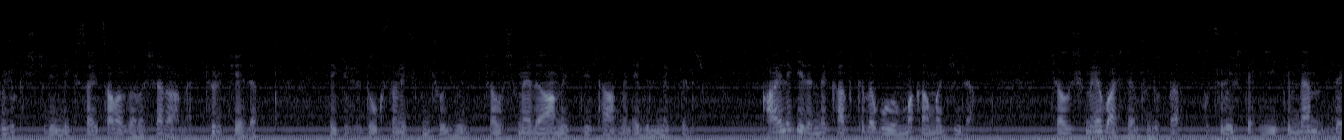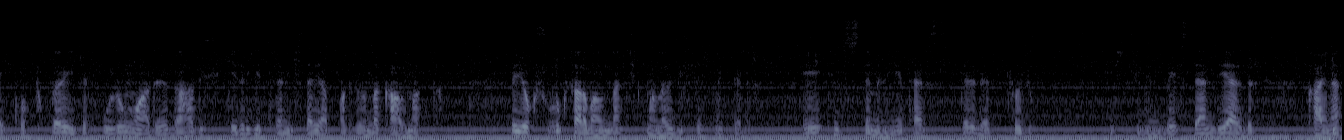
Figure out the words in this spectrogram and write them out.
çocuk işçiliğindeki sayısal azalışa rağmen Türkiye'de 893 bin çocuğun çalışmaya devam ettiği tahmin edilmektedir. Aile gelirine katkıda bulunmak amacıyla çalışmaya başlayan çocuklar bu süreçte eğitimden de koptukları için uzun vadede daha düşük gelir getiren işler yapmak zorunda kalmakta ve yoksulluk sarmalından çıkmaları güçleşmektedir. Eğitim sisteminin yetersizlikleri de çocuk işçiliğini besleyen diğer bir kaynak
